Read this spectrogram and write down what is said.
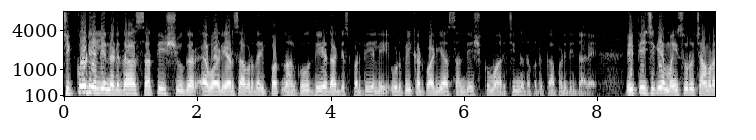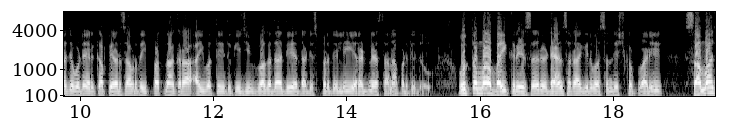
ಚಿಕ್ಕೋಡಿಯಲ್ಲಿ ನಡೆದ ಸತೀಶ್ ಶುಗರ್ ಅವಾರ್ಡ್ ಎರಡ್ ಸಾವಿರದ ಇಪ್ಪತ್ನಾಲ್ಕು ದೇಹದಾಢ್ಯ ಸ್ಪರ್ಧೆಯಲ್ಲಿ ಉಡುಪಿ ಕಟ್ಪಾಡಿಯ ಸಂದೇಶ್ ಕುಮಾರ್ ಚಿನ್ನದ ಪದಕ ಪಡೆದಿದ್ದಾರೆ. ಇತ್ತೀಚೆಗೆ ಮೈಸೂರು ಚಾಮರಾಜ ಒಡೆಯರ್ ಕಪ್ ಎರಡ್ ಸಾವಿರದ ಇಪ್ಪತ್ನಾಲ್ಕರ ಐವತ್ತೈದು ಕೆಜಿ ವಿಭಾಗದ ದೇಹದಾಢ್ಯ ಸ್ಪರ್ಧೆಯಲ್ಲಿ ಎರಡನೇ ಸ್ಥಾನ ಪಡೆದಿದ್ದರು ಉತ್ತಮ ಬೈಕ್ ರೇಸರ್, ಡ್ಯಾನ್ಸರ್ ಆಗಿರುವ ಸಂದೇಶ್ ಕಟ್ಪಾಡಿ ಸಮಾಜ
